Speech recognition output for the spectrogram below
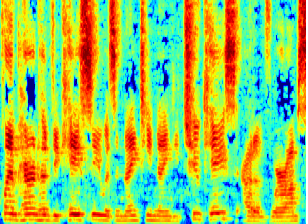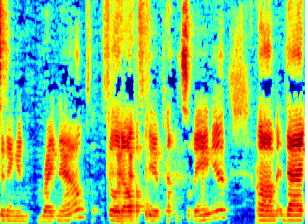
Planned Parenthood v. Casey was a 1992 case out of where I'm sitting in right now, Philadelphia, Pennsylvania, um, that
